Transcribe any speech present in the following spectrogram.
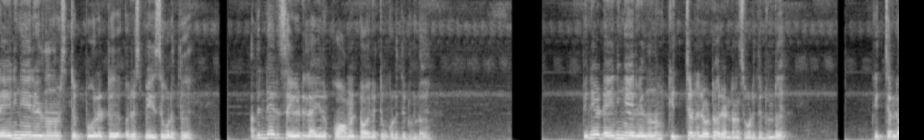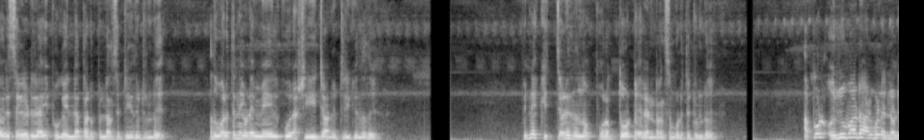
ഡൈനിങ് ഏരിയയിൽ നിന്നും സ്റ്റെപ്പുകളിട്ട് ഒരു സ്പേസ് കൊടുത്ത് അതിന്റെ ഒരു സൈഡിലായി ഒരു കോമൺ ടോയ്ലറ്റും കൊടുത്തിട്ടുണ്ട്. പിന്നെ ഡൈനിങ് ഏരിയയിൽ നിന്നും കിച്ചണിലോട്ട് ഒരു എൻട്രൻസ് കൊടുത്തിട്ടുണ്ട്. കിച്ചണിന്റെ ഒരു സൈഡിലായി പുകയില്ല തടുപ്പെല്ലാം സെറ്റ് ചെയ്തിട്ടുണ്ട്. അതുപോലെ തന്നെ ഇവിടെ മേൽക്കൂര ഷീറ്റാണ് ഇട്ടിരിക്കുന്നത്. പിന്നെ കിച്ചണിൽ നിന്നും പുറത്തോട്ട് ഒരു എൻട്രൻസും കൊടുത്തിട്ടുണ്ട്. അപ്പോൾ ഒരുപാട് ആളുകൾ എന്നോട്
